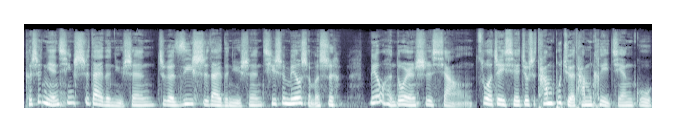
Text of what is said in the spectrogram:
可是年轻世代的女生，这个 Z 世代的女生，其实没有什么是，没有很多人是想做这些，就是他们不觉得他们可以兼顾。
